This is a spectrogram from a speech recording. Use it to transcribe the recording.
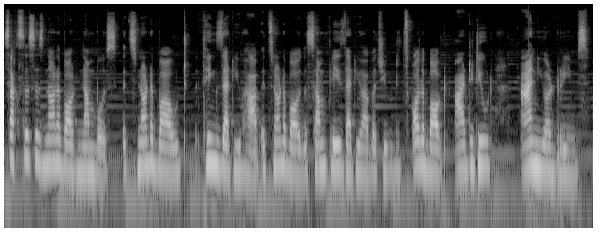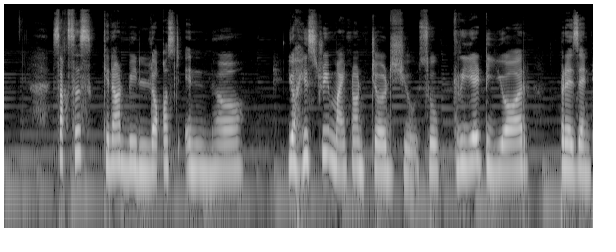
Success is not about numbers. It's not about things that you have. It's not about the some place that you have achieved. It's all about attitude and your dreams. Success cannot be lost in uh, your history might not judge you. So create your present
